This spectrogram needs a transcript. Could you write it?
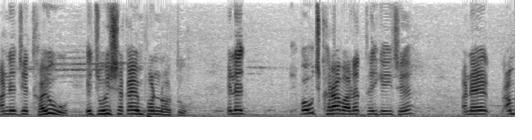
અને જે થયું એ જોઈ શકાય એમ પણ નહોતું. એટલે બહુ જ ખરાબ હાલત થઈ ગઈ છે. અને આમ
